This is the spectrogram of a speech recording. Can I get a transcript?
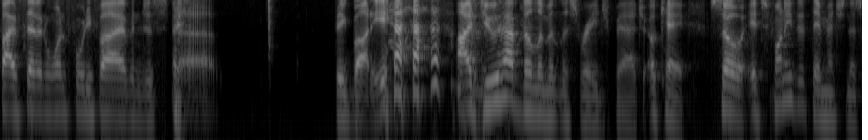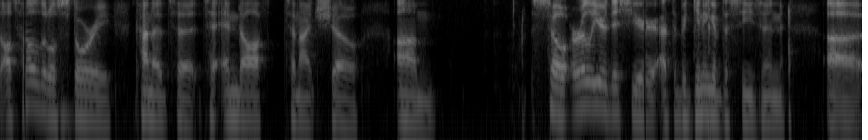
five seven one forty five, and just uh, big body. I do have the limitless rage badge. Okay, so it's funny that they mentioned this. I'll tell a little story, kind of to to end off tonight's show. Um, so earlier this year, at the beginning of the season, uh,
